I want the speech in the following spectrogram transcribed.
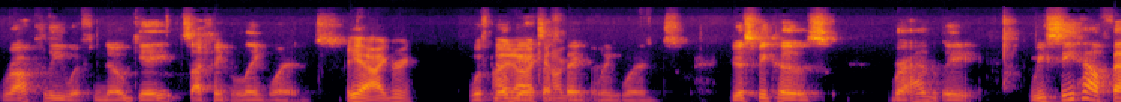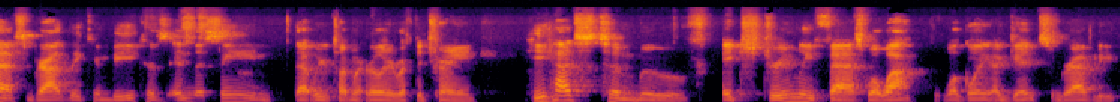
Rock Lee with no gates. I think Ling wins. Yeah, I agree. With no I- I gates, can I, think. Ling wins. Just because Bradley, we see how fast Bradley can be. Because in the scene that we were talking about earlier with the train, he has to move extremely fast while while, while going against gravity.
